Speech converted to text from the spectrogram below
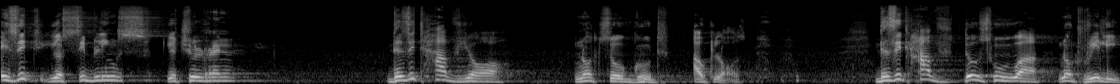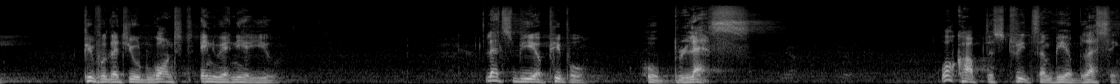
is it your siblings, your children? Does it have your not so good outlaws? Does it have those who are not really people that you would want anywhere near you? Let's be a people who bless. Walk up the streets and be a blessing.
